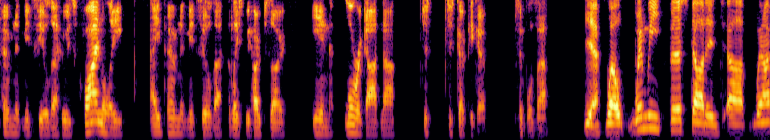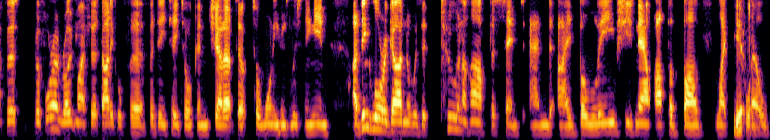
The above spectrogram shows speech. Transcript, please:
permanent midfielder who is finally a permanent midfielder, at least we hope so, in Laura Gardiner. Just just go pick her. Simple as that. Yeah. Well, when we first started, uh, when I first before I wrote my first article for for DT Talk, and shout out to to who's listening in. I think Laura Gardiner was at two and a half percent, and I believe she's now up above like Yeah. twelve.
